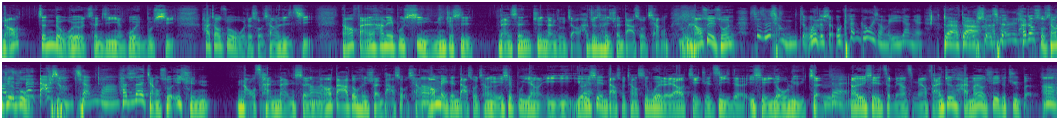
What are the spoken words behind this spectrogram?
然后真的我有曾经演过一部戏，它叫做《我的手枪日记》，然后反正他那部戏里面就是。男生就是男主角，他就是很喜欢打手枪，然后所以说，是这种我的手，我看跟我想的一样哎。对啊，对啊，手枪他叫手枪俱乐部他是，在打手枪吗？他就在讲说一群脑残男生，嗯。然后大家都很喜欢打手枪，嗯。然后每个人打手枪有一些不一样的意义，有一些人打手枪是为了要解决自己的一些忧虑症，对。然后有一些怎么样怎么样，反正就是还蛮有趣一个剧本。嗯。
